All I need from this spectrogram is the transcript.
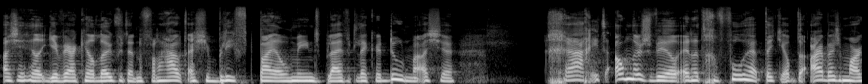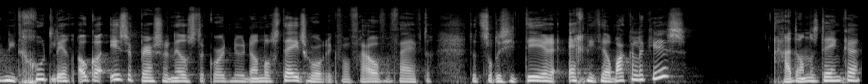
als je heel, je werk heel leuk vindt en ervan houdt, alsjeblieft, by all means, blijf het lekker doen. Maar als je graag iets anders wil en het gevoel hebt dat je op de arbeidsmarkt niet goed ligt, ook al is er personeelstekort nu, dan nog steeds hoor ik van vrouwen van 50 dat solliciteren echt niet heel makkelijk is. Ga dan eens denken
